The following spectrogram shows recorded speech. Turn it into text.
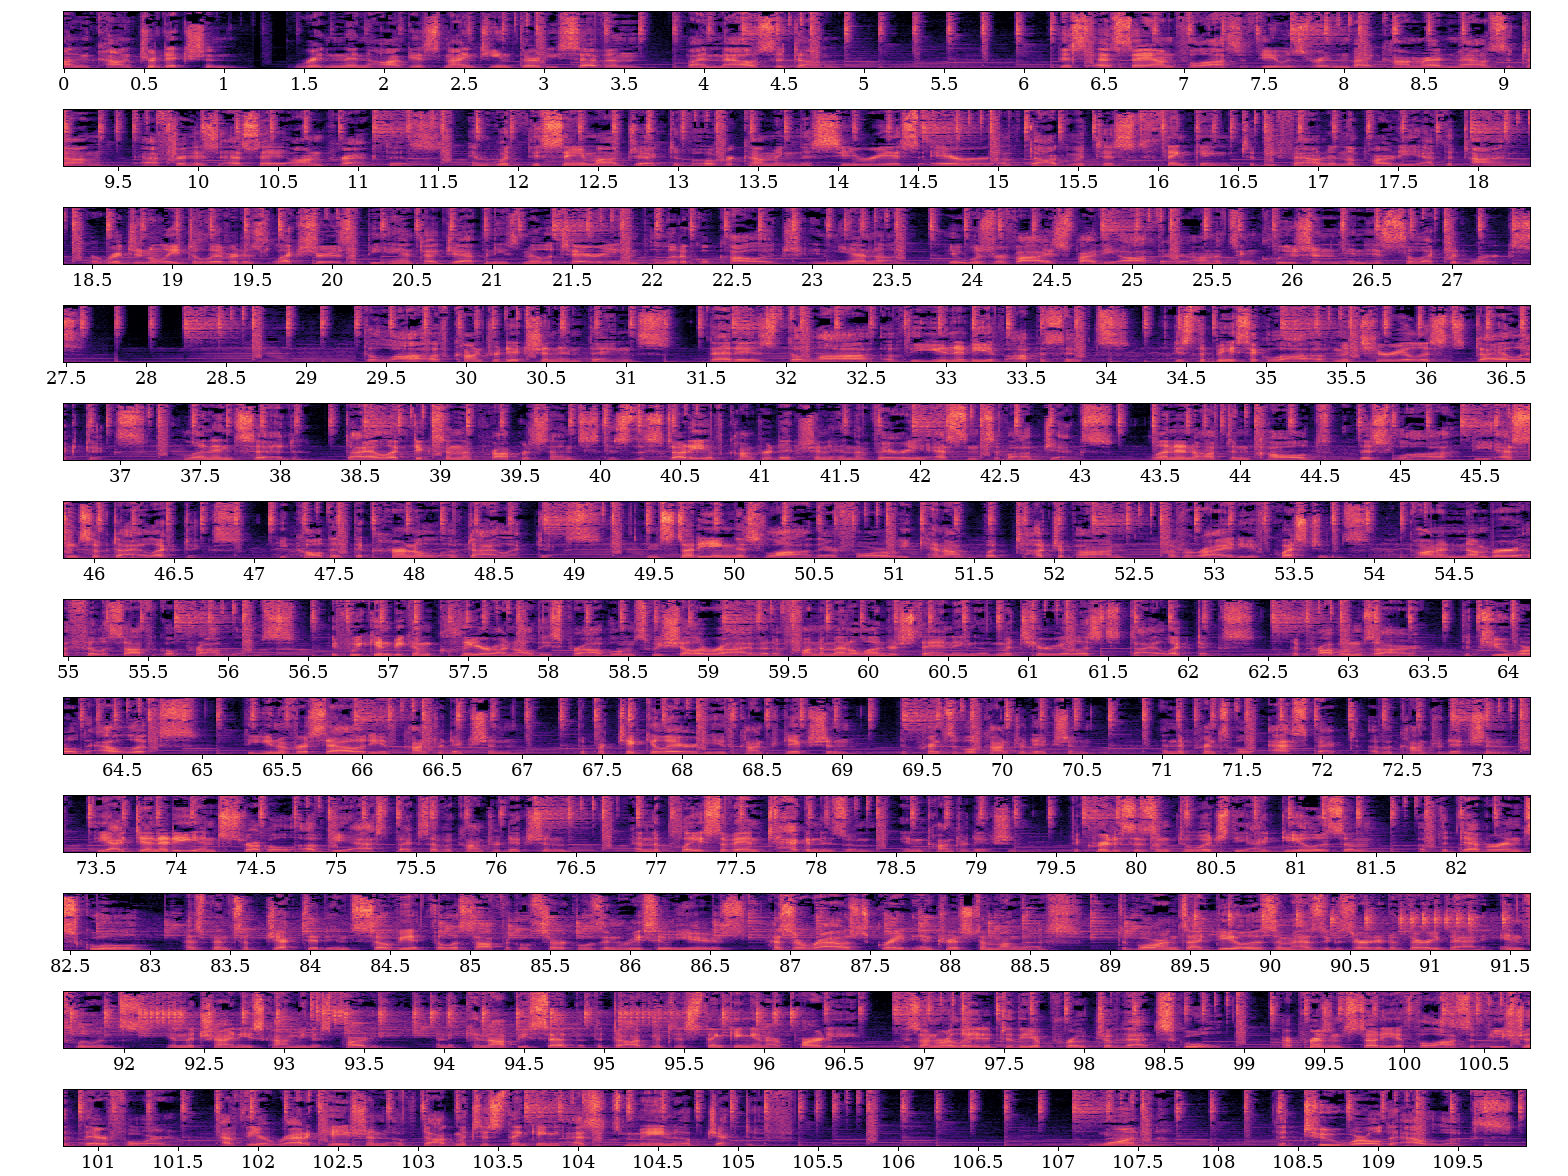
On Contradiction, written in August 1937 by Mao Zedong. This essay on philosophy was written by Comrade Mao Zedong after his essay on practice, and with the same object of overcoming the serious error of dogmatist thinking to be found in the party at the time. Originally delivered as lectures at the Anti Japanese Military and Political College in Yan'an, it was revised by the author on its inclusion in his selected works. The law of contradiction in things, that is, the law of the unity of opposites, is the basic law of materialist dialectics. Lenin said, Dialectics in the proper sense is the study of contradiction in the very essence of objects. Lenin often called this law the essence of dialectics. He called it the kernel of dialectics. In studying this law, therefore, we cannot but touch upon a variety of questions, upon a number of philosophical problems. If we can become clear on all these problems, we shall arrive at a fundamental understanding of materialist dialectics. The problems are the two world outlooks, the universality of contradiction, the particularity of contradiction, the principal contradiction, and the principal aspect of a contradiction, the identity and struggle of the aspects of a contradiction, and the place of antagonism in contradiction. The criticism to which the idealism of the Deborin school has been subjected in Soviet philosophical circles in recent years has aroused great interest among us. Deborin's idealism has exerted a very bad influence in the Chinese Communist Party, and it cannot be said that the dogmatist thinking in our party is unrelated to the approach of that school. Our present study of philosophy should therefore have the eradication of dogmatist thinking as its main objective. 1. The Two World Outlooks.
